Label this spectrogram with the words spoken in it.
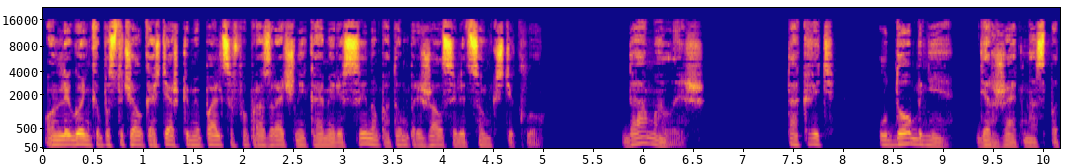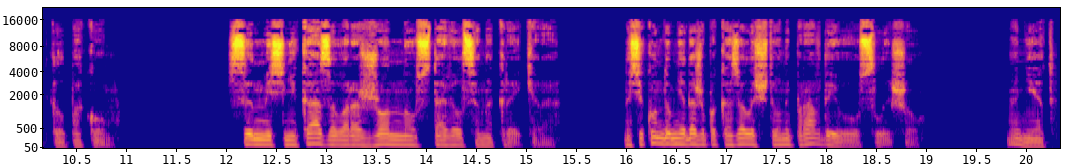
Он легонько постучал костяшками пальцев по прозрачной камере сына, потом прижался лицом к стеклу. «Да, малыш, так ведь удобнее держать нас под колпаком». Сын мясника завороженно уставился на Крекера. На секунду мне даже показалось, что он и правда его услышал. Но нет.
